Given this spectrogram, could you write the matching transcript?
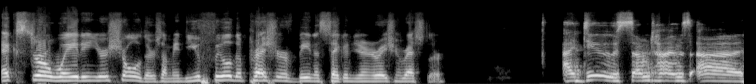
extra weight in your shoulders. I mean, do you feel the pressure of being a second generation wrestler? I do. Sometimes uh,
